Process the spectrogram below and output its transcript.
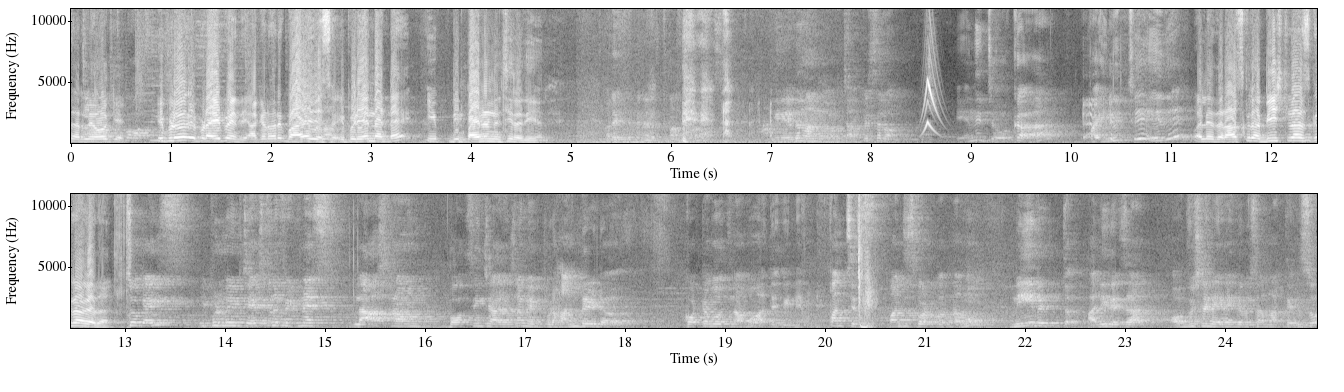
సర్లే ఓకే. ఇప్పుడు ఇప్పుడు అయిపోయింది. అక్కడ వరకు బాగా చేస్తావు. ఇప్పుడు ఏంటంటే దీని పైన నుంచి ఇలా తీయాలి. ఏదో రాసుకున్నా బీస్ట్ రాసుకున్నావు కదా. సో గైస్ ఇప్పుడు మేము చేస్తున్న ఫిట్నెస్ లాస్ట్ రౌండ్ బాక్సింగ్ ఛాలెంజ్లో మేము ఇప్పుడు హండ్రెడ్ కొట్టబోతున్నాము. అదే దీన్ని పంచెస్ పంచెస్ కొట్టబోతున్నాము. Me with Ali Reza obviously నేనేం గెలుస్తాను నాకు తెలుసు.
